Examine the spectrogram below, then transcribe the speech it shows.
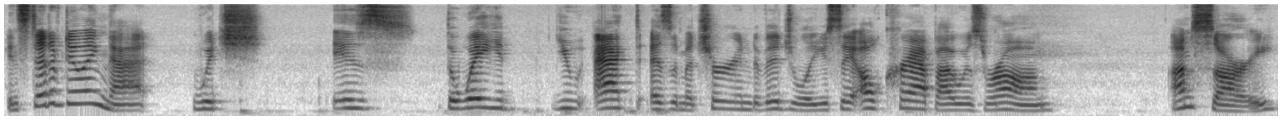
Instead of doing that, which is the way you you act as a mature individual, you say, "Oh crap, I was wrong. I'm sorry."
